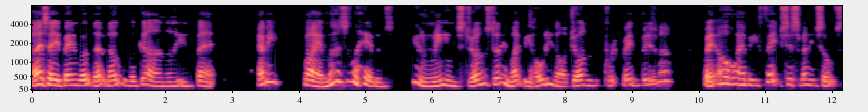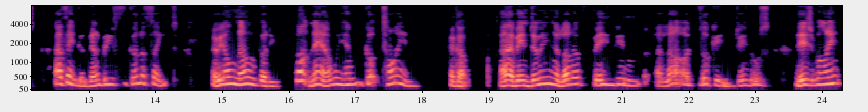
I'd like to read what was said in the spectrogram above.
I say Ben wrote that note with a gun on his back. Abby, why, merciful heavens, you mean John Sterling might be holding our John Ben prisoner? Right, oh, Abby, fetch the smelling salts. I think I'm gonna be gonna faint. And we all know, buddy, not now. We haven't got time. Hickok. I've been doing a lot of being a lot of looking jingles. This morning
